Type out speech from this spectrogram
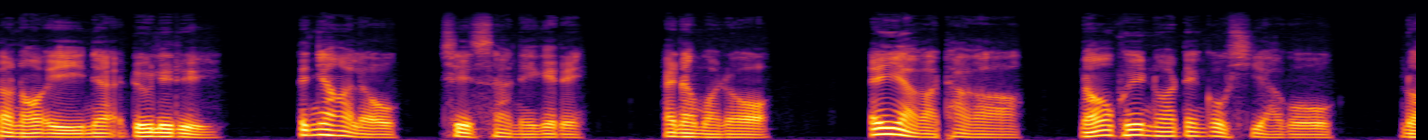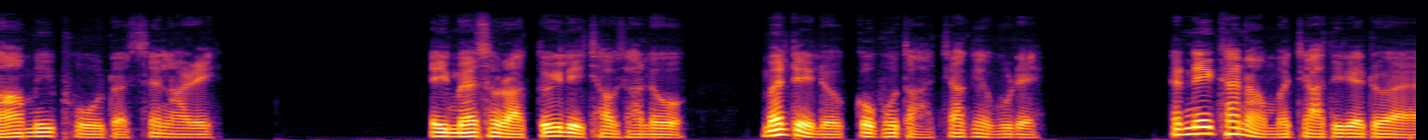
တောင်တောင်အေးနဲ့အတွေးလေးတွေတညလုံးခြေဆန့်နေခဲ့တယ်အဲနောက်မှာတော့အိယာကထက နောက်ဖေးနွားတင်းကုတ်ရှိရာကိုနွားမိဖို့အတွက်ဆင်းလာတယ်အိမ်မဲဆိုတာသွေးလေခြောက်ချလို့မက်တယ်လို့ကိုဖို့တာကြားခဲ့ဘူးတယ်တနေ့ခန့်အောင်မကြသေးတဲ့အတွက်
